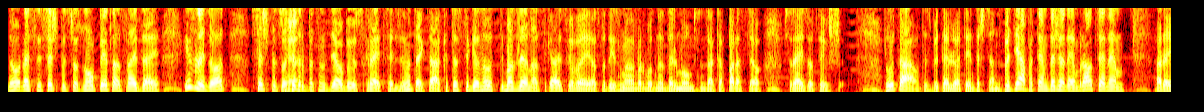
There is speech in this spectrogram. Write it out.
Nu, es 16.05. vajadzēja izlidot, 16.14. jau bija uz skrejceļa. Nu, tā, tas tikai nu, mazlienās tikai aizkavējās, pat īstenībā varbūt nedēļa mums, tā kā parasti jau uzreiz jau tikšu. Nu, tā, tas bija ļoti interesanti. Bet jā, par tiem dažādiem braucieniem arī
